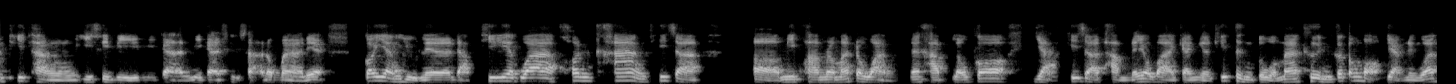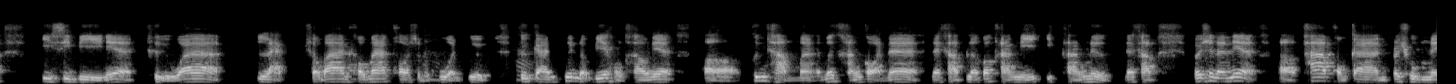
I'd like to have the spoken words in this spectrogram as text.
ดที่ทาง ECB มีการมีการสื่อสารออกมาเนี่ยก็ยังอยู่ในระดับที่เรียกว่าค่อนข้างที่จะมีความระมัดระวังนะครับ แล้วก็อยากที่จะทำนโยบายการเงินที่ตึงตัวมากขึ้น ก็ต้องบอกอย่างหนึ่งว่า ECB เนี่ยถือว่า แหลกชาวบ้านเขามากพอสมควรคือคือการขึ้นดอกเบี้ยของเขาเนี่ยเพิ่งทำมาเมื่อครั้งก่อนหน้านะครับ แล้วก็ครั้งนี้อีกครั้งหนึ่งนะครับ เพราะฉะนั้นเนี่ยภาพของการประชุมใน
